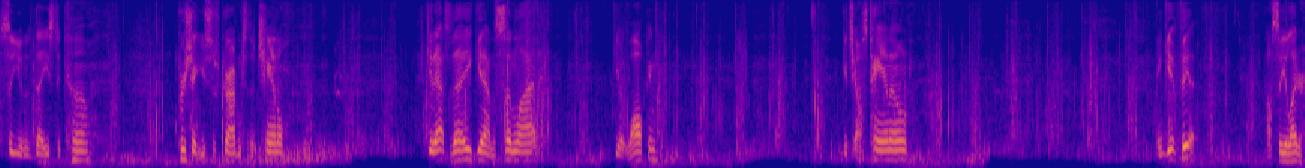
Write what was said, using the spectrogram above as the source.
See you in the days to come. Appreciate you subscribing to the channel. Get out today, get out in the sunlight, get walking, get y'all's tan on, and get fit. I'll see you later.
